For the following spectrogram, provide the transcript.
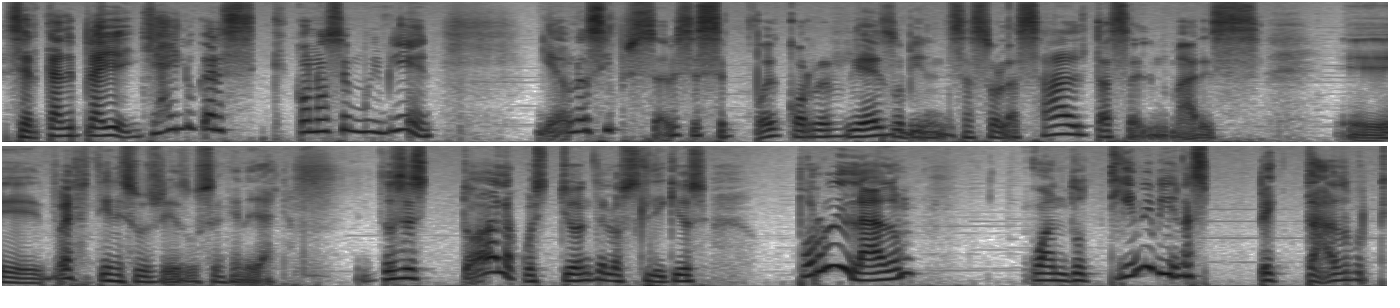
cerca de playa, ya hay lugares que conocen muy bien. Y aún así, pues a veces se puede correr riesgo, vienen esas olas altas, el mar es, eh, bueno, tiene sus riesgos en general. Entonces, toda la cuestión de los líquidos, por un lado, cuando tiene bien aspectado, porque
